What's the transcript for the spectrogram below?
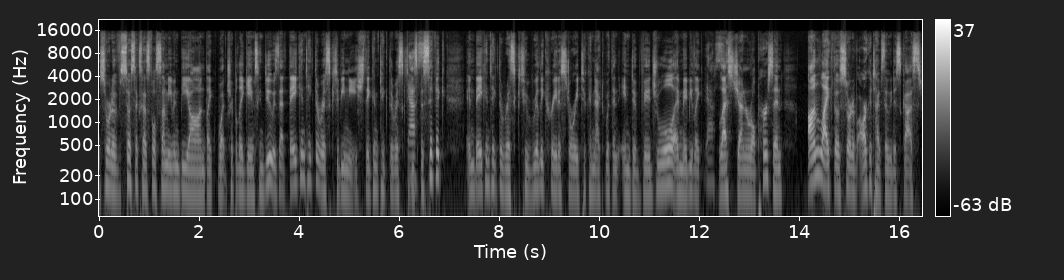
sort of so successful, some even beyond like what AAA games can do, is that they can take the risk to be niche. They can take the risk to be specific, and they can take the risk to really create a story to connect with an individual and maybe like Yes. less general person. Unlike those sort of archetypes that we discussed,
